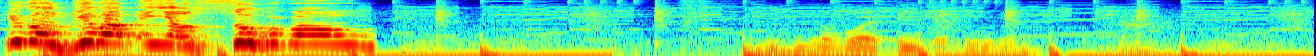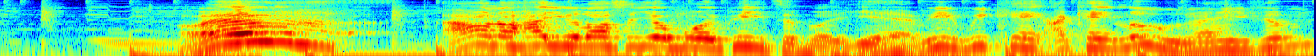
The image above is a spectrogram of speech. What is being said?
You gonna give up in your Super Bowl? your boy TV. Well, I don't know how you lost to your boy Pizza, but yeah, we, we can't I can't lose, man. You feel me?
